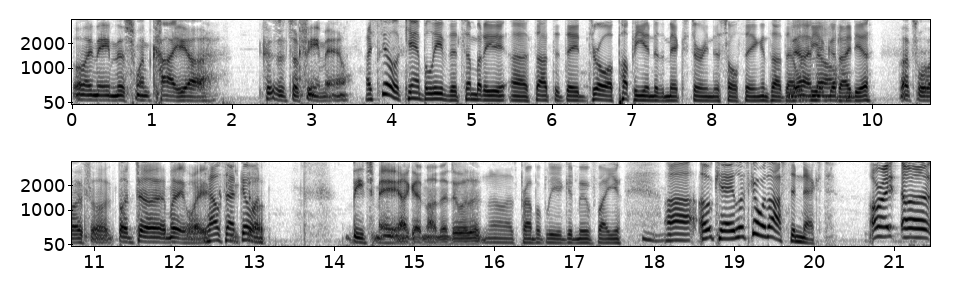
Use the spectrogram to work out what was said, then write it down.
Well, I named this one Kaya because it's a female. I still can't believe that somebody uh, thought that they'd throw a puppy into the mix during this whole thing and thought that Yeah, would be a good idea. That's what I thought. But, uh, but anyway, How's that going? dog. Beats me. I got nothing to do with it. No, that's probably a good move by you. Uh, okay, let's go with Austin next. All right, uh,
